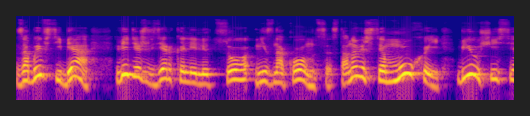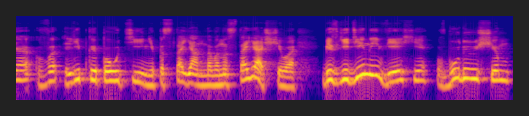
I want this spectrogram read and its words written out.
Забыв себя, видишь в зеркале лицо незнакомца, становишься мухой, бьющейся в липкой паутине постоянного настоящего, без единой вехи в будущем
